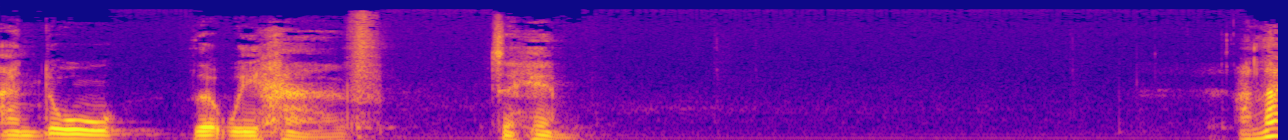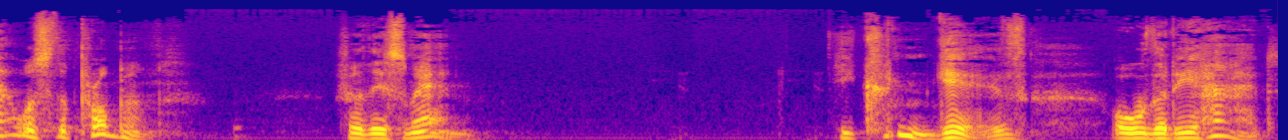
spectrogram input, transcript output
and all that we have to Him. And that was the problem for this man. He couldn't give all that he had.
